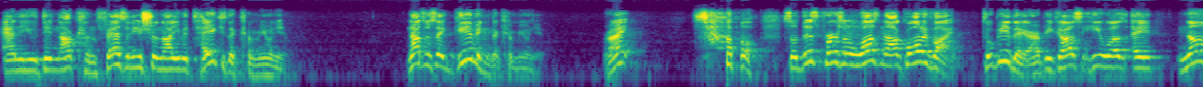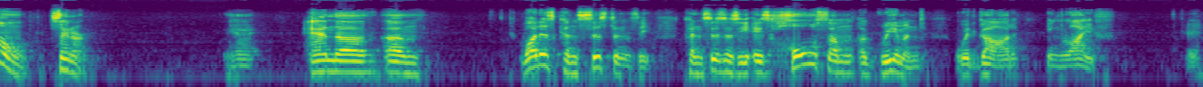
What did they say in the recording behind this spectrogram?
and you did not confess it, you should not even take the communion. Not to say giving the communion, right? So, so this person was not qualified to be there because he was a known sinner. Okay? And uh, um, what is consistency? Consistency is wholesome agreement with God in life. Okay,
